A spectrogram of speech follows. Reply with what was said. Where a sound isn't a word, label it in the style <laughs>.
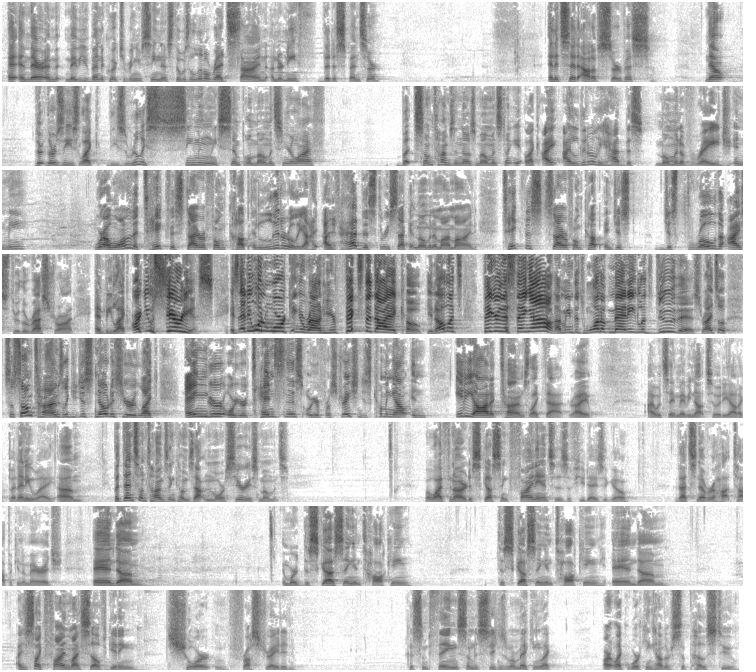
And, and there, and maybe you've been to QuikTrip and you've seen this. There was a little red sign underneath the dispenser, and it said "out of service." Now, there, there's these like these really seemingly simple moments in your life but sometimes in those moments don't you like I, I literally had this moment of rage in me where i wanted to take this styrofoam cup and literally I, i've had this three second moment in my mind. Take this styrofoam cup and just just throw the ice through the restaurant and be like, Are you serious? Is anyone working around here? Fix the Diet Coke. You know, let's figure this thing out. I mean, it's one of many. Let's do this, right? So, so sometimes, like, you just notice your, like, anger or your tenseness or your frustration just coming out in idiotic times like that, right? I would say maybe not so idiotic, but anyway. Um, but then sometimes it comes out in more serious moments. My wife and I are discussing finances a few days ago. That's never a hot topic in a marriage. And, um, and we're discussing and talking, discussing and talking. And um, I just like find myself getting short and frustrated because some things, some decisions we're making, like aren't like working how they're supposed to.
